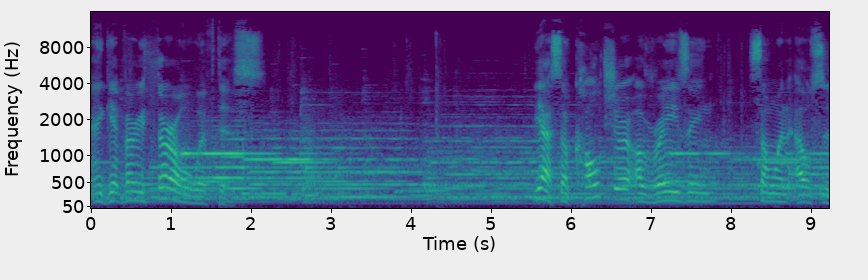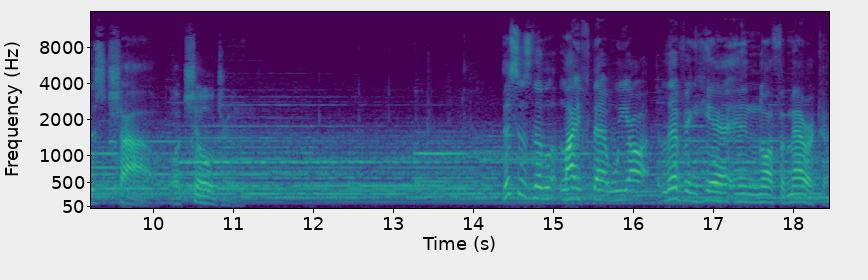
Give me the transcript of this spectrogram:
and get very thorough with this. Yes, a culture of raising someone else's child or children. This is the life that we are living here in North America.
